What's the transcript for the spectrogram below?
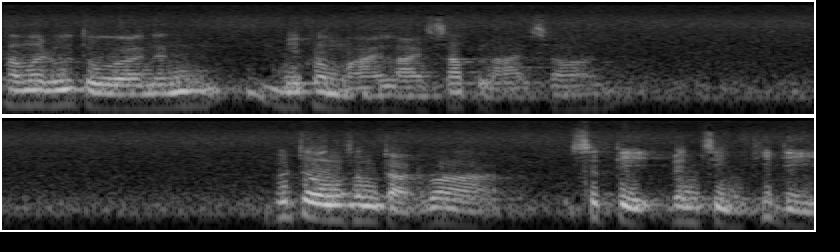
คำว่ารู้ตัวนั้นมีความหมายหลายซับหลายซ้อนพระองค์ทรงตรัสว่าสติเป็นสิ่งที่ดี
